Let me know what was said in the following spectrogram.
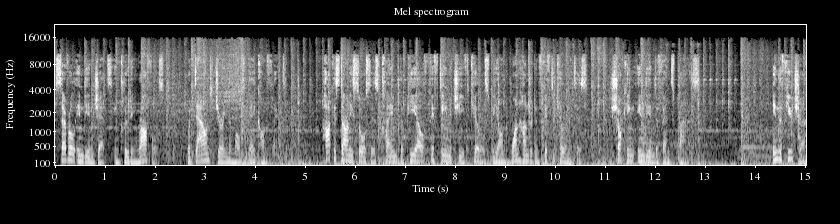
several Indian jets, including Rafales, were downed during the multi-day conflict. Pakistani sources claimed the PL-15 achieved kills beyond 150 kilometers, shocking Indian defense planners. In the future,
